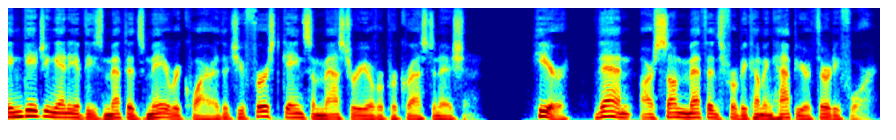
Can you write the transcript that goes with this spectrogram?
engaging any of these methods may require that you first gain some mastery over procrastination. Here, then, are some methods for becoming happier 34.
